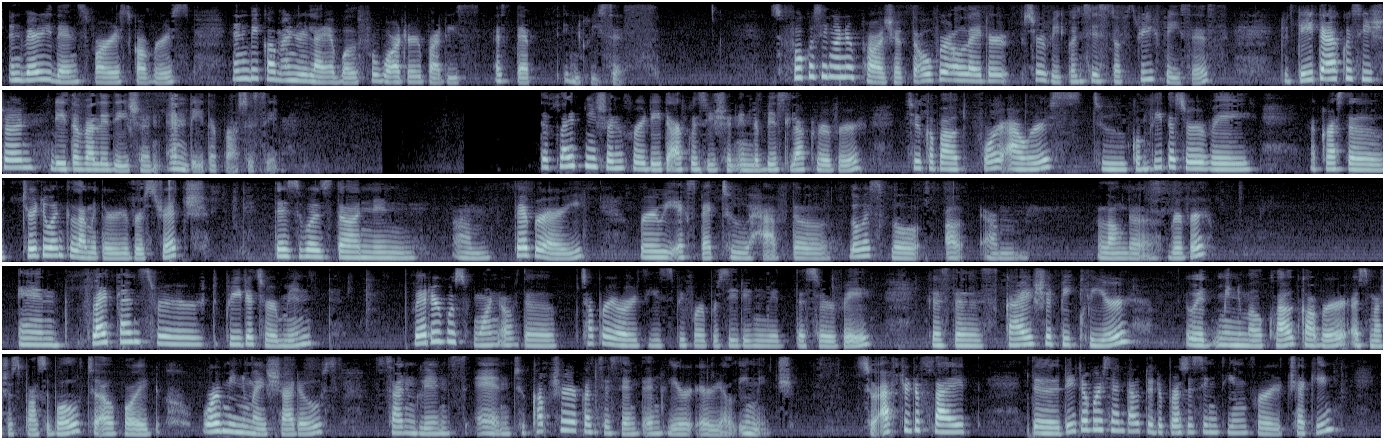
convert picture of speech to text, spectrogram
and very dense forest covers and become unreliable for water bodies as depth increases. So focusing on our project, the overall LiDAR survey consists of three phases, the data acquisition, data validation, and data processing. The flight mission for data acquisition in the Bislak River took about 4 hours to complete a survey across the 31 kilometer river stretch. This was done in um, February where we expect to have the lowest flow um, along the river. And flight plans were predetermined. Weather was one of the top priorities before proceeding with the survey because the sky should be clear with minimal cloud cover as much as possible to avoid or minimize shadows, sun glints, and to capture a consistent and clear aerial image. So after the flight, the data were sent out to the processing team for checking.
